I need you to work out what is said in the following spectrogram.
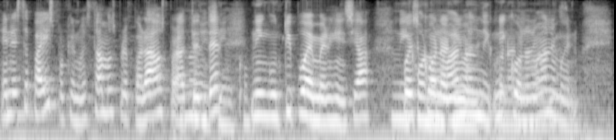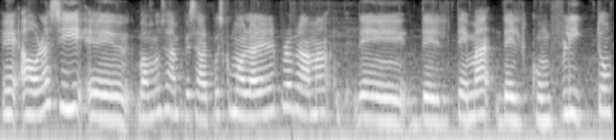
en este país porque no estamos preparados para No, ni atender ningún tipo de emergencia Ni pues con con, humanos, animales, ni con animales. animales. Bueno, eh, ahora sí, eh, vamos a empezar pues como a hablar en el programa de- del tema del conflicto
